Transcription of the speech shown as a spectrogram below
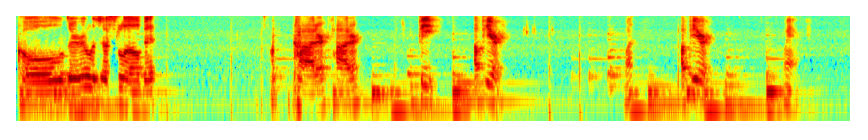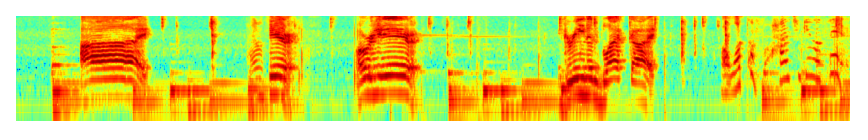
Colder, just a little bit. Hotter, hotter. Pete, up here. What? Up here. Where? I. I don't Here. Over here. Green and black guy. Oh, what the fu- How did you get up there?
